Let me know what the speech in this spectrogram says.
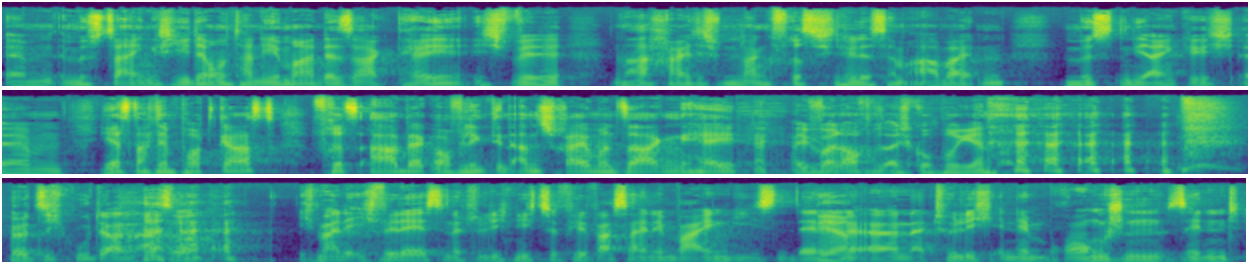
ähm, müsste eigentlich jeder Unternehmer, der sagt, hey, ich will nachhaltig und langfristig in Hildesheim arbeiten, müssten die eigentlich ähm, jetzt nach dem Podcast Fritz Aberg auf LinkedIn anschreiben und sagen, hey, wir wollen auch mit euch kooperieren. Hört sich gut an. Also ich meine, ich will da jetzt natürlich nicht zu viel Wasser in den Wein gießen, denn ja. äh, natürlich in den Branchen sind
